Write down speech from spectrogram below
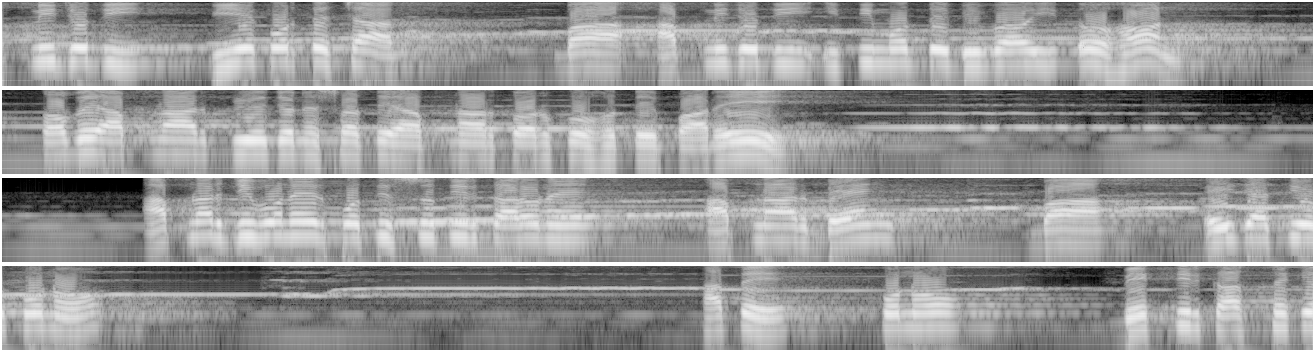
আপনি যদি বিয়ে করতে চান বা আপনি যদি ইতিমধ্যে বিবাহিত হন তবে আপনার প্রিয়জনের সাথে আপনার তর্ক হতে পারে। আপনার জীবনের প্রতিশ্রুতির কারণে আপনার ব্যাংক বা এই জাতীয় কোনো হাতে কোনো ব্যক্তির কাছ থেকে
